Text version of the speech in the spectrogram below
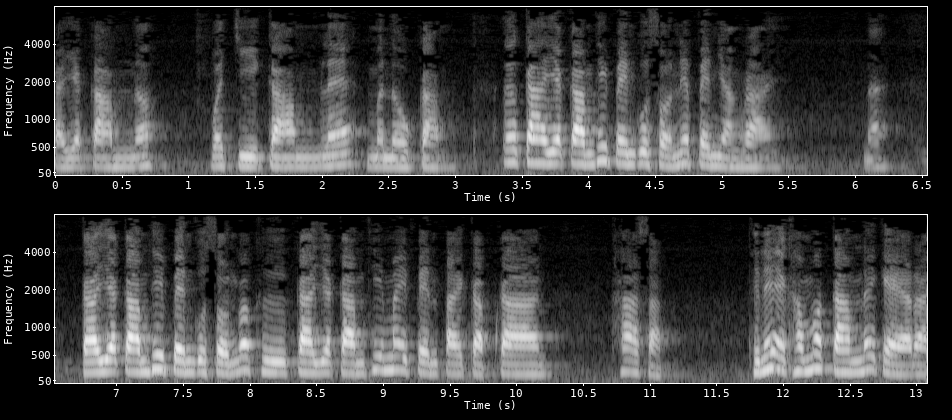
กายกรรมเนาะ วจีกรรมและมโนกรรมเออกายกรรมที่เป็นกุศลเนี่ยเป็นอย่างไรนะกายกรรมที่เป็นกุศลก็คือกายกรรมที่ไม่เป็นไปกับการฆ่าสัตว์ ทีนี้ไอ้คำว่ากรรมได้แก่อะไร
